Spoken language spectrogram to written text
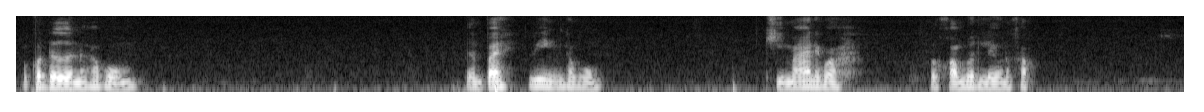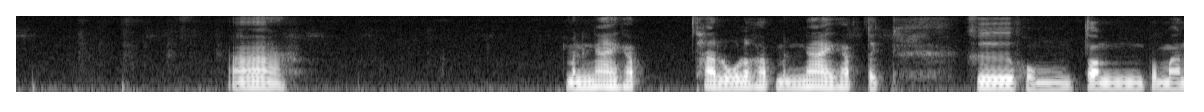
แล้วก็เดินนะครับ ผม เดินไปวิ่งครับผม ขี่ม้าดีกว่า พื่อความรวดเร็วนะครับ อ่า มันง่ายครับ ถ้ารู้แล้วครับ มันง่ายครับ แต่คือผมตอนประมาณ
